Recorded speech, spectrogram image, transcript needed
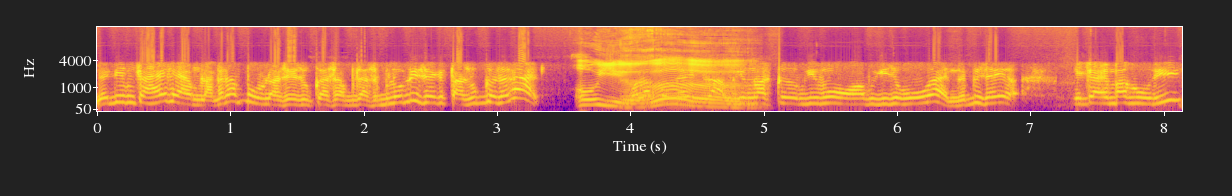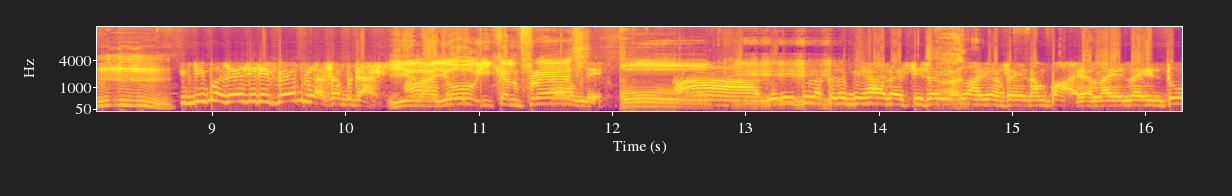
jadi macam hairan pula. Kenapa pula saya suka pedas? Sebelum ni saya tak suka sangat. Oh ya Walaupun saya tak pergi? Melaka, pergi Muar, pergi Johor kan. Tapi saya ikan yang baru ni, Hmm, hmm, hmm. tiba-tiba saya jadi favourite asam pedas. Yelah Ah, yo ikan Ah, fresh. boleh. Oh. Ah, okey. jadi itulah kelebihan isteri saya Ah. lah yang saya nampak. Yang lain-lain tu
